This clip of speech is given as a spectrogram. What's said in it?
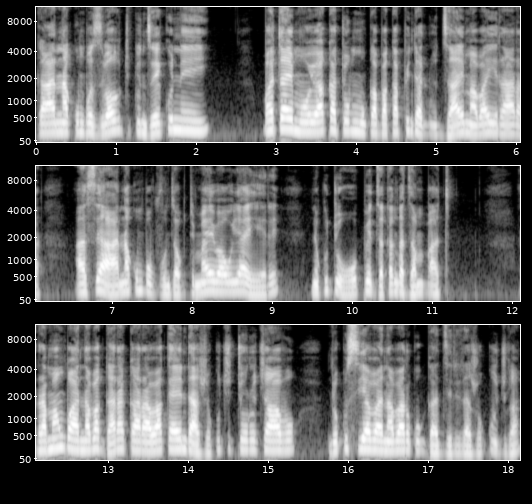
Kana kumboziva kuti kunze kunei batai mwoyo akatomuka pakapinda dudzai mavairara asi haana kumbobvunza kuti mai vauya here nekuti hope dzakanga dzamubata. Ramangwana vagarakara vakaendazve kuchitoro chavo ndokusiya vana vari kugadzirira zvokudya.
